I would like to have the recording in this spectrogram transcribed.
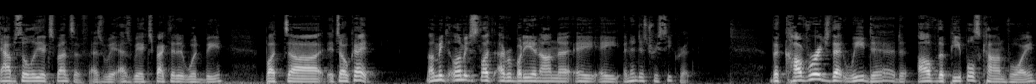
Absolutely expensive as we, as we expected it would be. But, uh, it's okay. Let me, let me just let everybody in on a, a, an industry secret. The coverage that we did of the People's Convoy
